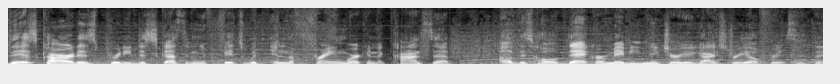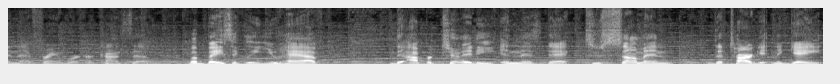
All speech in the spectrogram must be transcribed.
this card is pretty disgusting and fits within the framework and the concept of this whole deck, or maybe Naturia Gaiastrio fits within that framework or concept. But basically, you have the opportunity in this deck to summon the target negate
